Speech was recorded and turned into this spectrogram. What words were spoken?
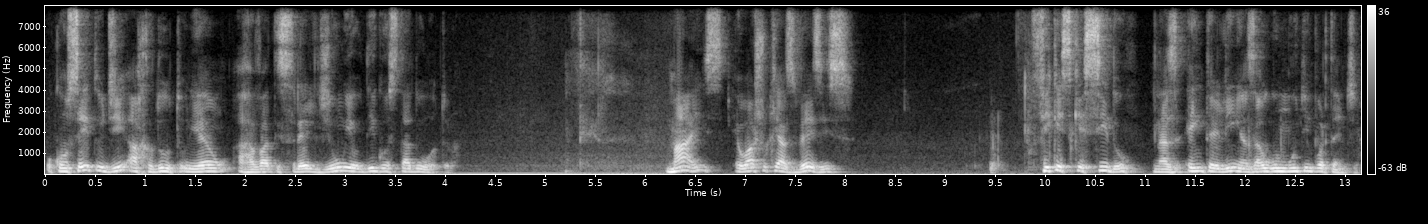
o conceito de Ahdut, união, Ahavat Israel, de um eu digo gostar do outro. Mas eu acho que às vezes fica esquecido nas entrelinhas algo muito importante.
